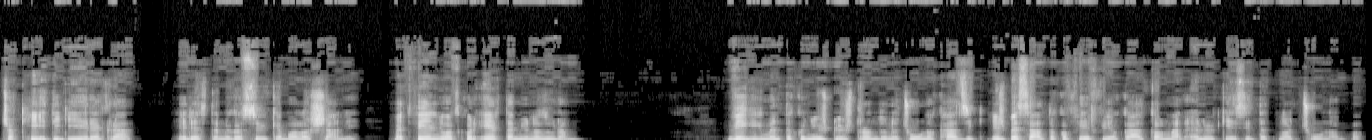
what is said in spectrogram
Csak hétig érek rá, jegyezte meg a szőke balassáné, mert fél nyolckor értem jön az uram. Végigmentek a nyüzsgő strandon a csónakházig, és beszálltak a férfiak által már előkészített nagy csónakba.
